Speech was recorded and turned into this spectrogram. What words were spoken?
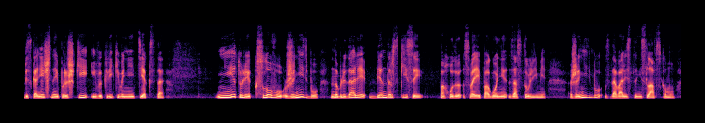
бесконечные прыжки и выкрикивание текста. Не эту ли, к слову, женитьбу наблюдали Бендер с Кисой по ходу своей погони за стульями. Женитьбу сдавали Станиславскому –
